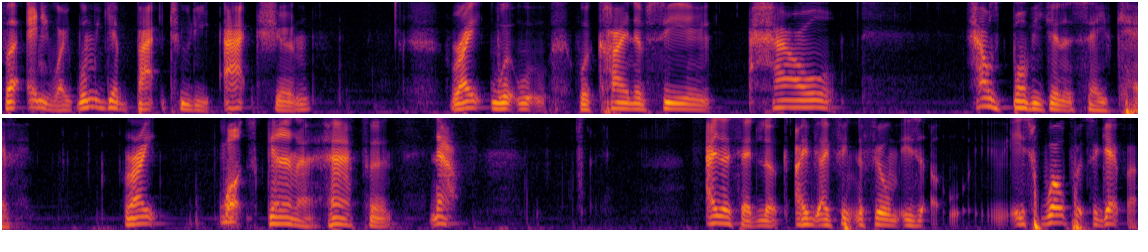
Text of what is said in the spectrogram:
But anyway, when we get back to the action, right? We're, we're kind of seeing how how's Bobby gonna save Kevin, right? What's gonna happen now? As I said, look, I, I think the film is it's well put together.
